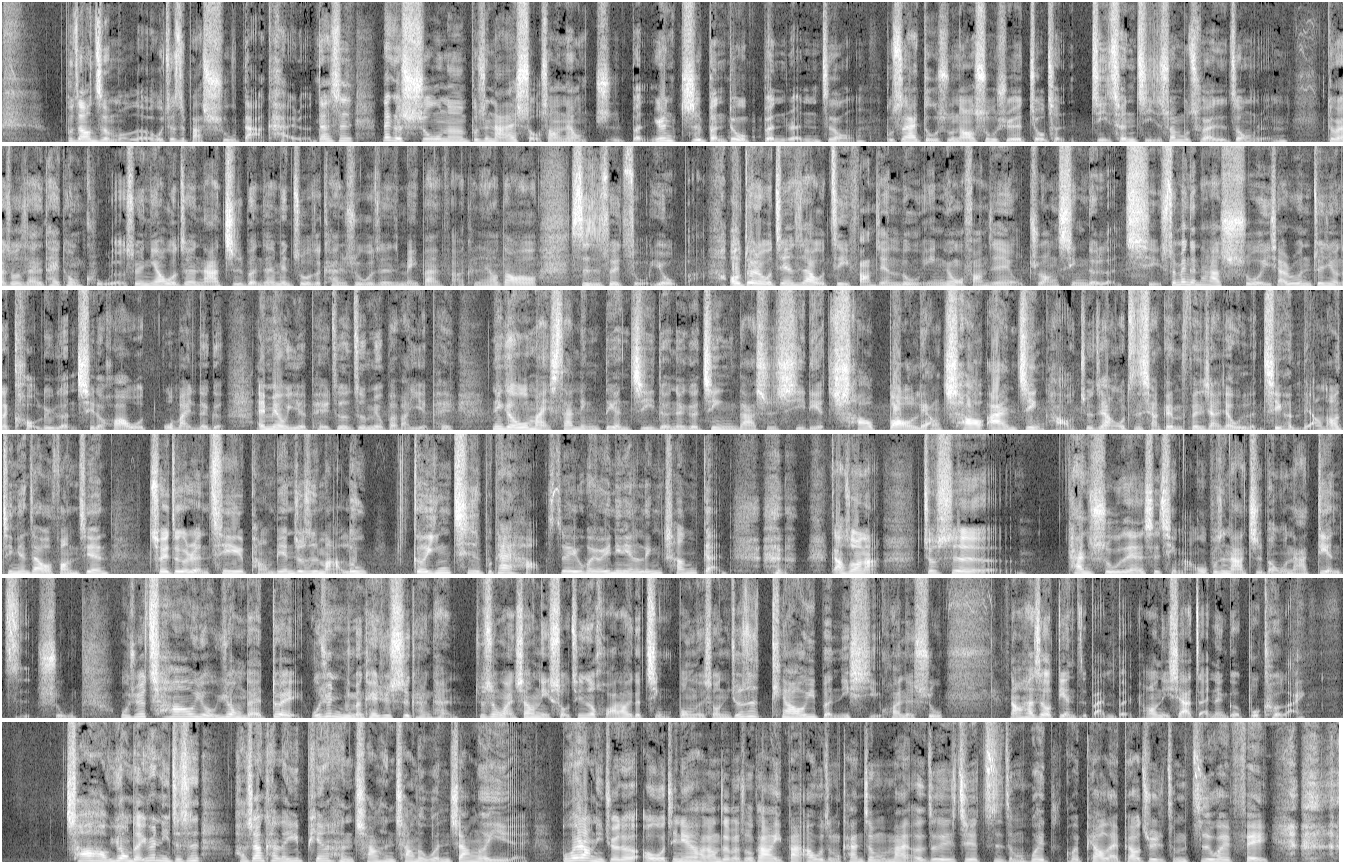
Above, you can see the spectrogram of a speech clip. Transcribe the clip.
不知道怎么了，我就是把书打开了，但是那个书呢，不是拿在手上的那种纸本，因为纸本对我本人这种不是爱读书，然后数学九成几成几算不出来的这种人。对我来说实在是太痛苦了，所以你要我真的拿纸本在那边坐着看书，我真的是没办法，可能要到四十岁左右吧。哦，对了，我今天是在我自己房间录音，因为我房间有装新的冷气。顺便跟大家说一下，如果你最近有在考虑冷气的话，我我买那个哎没有夜配，这这没有办法夜配。那个我买三菱电机的那个静音大师系列，超爆凉，超安静。好，就这样，我只是想跟你们分享一下，我冷气很凉。然后今天在我房间。吹这个人气旁边就是马路，隔音其实不太好，所以会有一点点临场感。刚说到哪？就是看书这件事情嘛。我不是拿纸本，我拿电子书，我觉得超有用的。对我觉得你们可以去试看看。就是晚上你手机的滑到一个紧绷的时候，你就是挑一本你喜欢的书，然后它是有电子版本，然后你下载那个博客来。超好用的，因为你只是好像看了一篇很长很长的文章而已，诶，不会让你觉得哦，我今天好像这本书看到一半啊，我怎么看这么慢？呃，这个这些字怎么会会飘来飘去？怎么字会飞？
